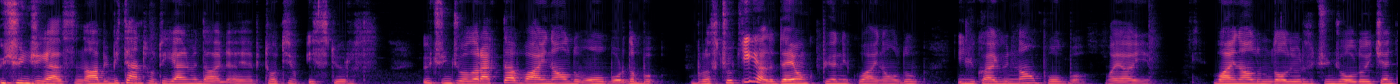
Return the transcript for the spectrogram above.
üçüncü gelsin. Abi bir tane Toti gelmedi hala. Bir Toti istiyoruz. Üçüncü olarak da Wijnaldum. O bu arada bu, burası çok iyi geldi. De Jong, Pjanic, Wijnaldum. İlkay Gündoğan, Pogba. Bayağı iyi. Wijnaldum da alıyoruz üçüncü olduğu için.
